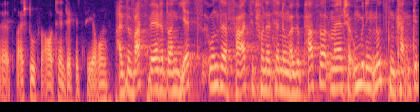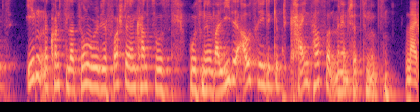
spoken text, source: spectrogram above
äh, Zwei-Stufen-Authentifizierung. Also was wäre dann jetzt unser Fazit von der Sendung? Also Passwortmanager unbedingt nutzen. Gibt es irgendeine Konstellation, wo du dir vorstellen kannst, wo es, eine valide Ausrede gibt, kein Passwortmanager zu nutzen? Nein.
